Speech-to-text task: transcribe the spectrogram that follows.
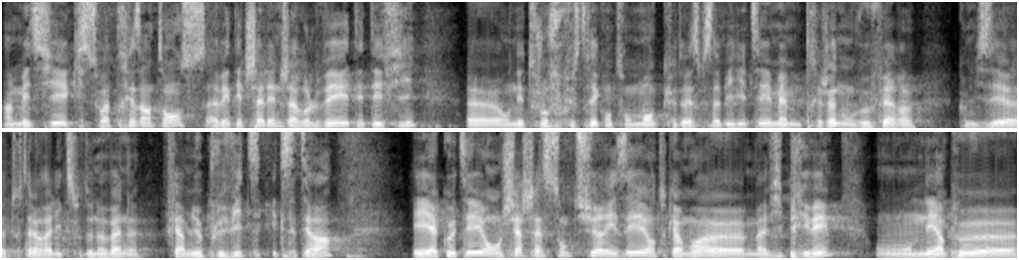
un métier qui soit très intense, avec des challenges à relever, des défis. Euh, on est toujours frustré quand on manque de responsabilités, même très jeune, on veut faire, comme disait tout à l'heure Alix ou Donovan, faire mieux plus vite, etc. Et à côté, on cherche à sanctuariser, en tout cas moi, euh, ma vie privée. On est un peu, euh,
